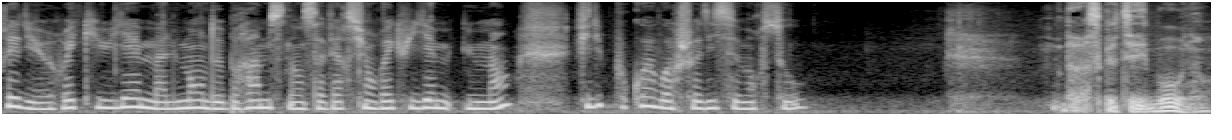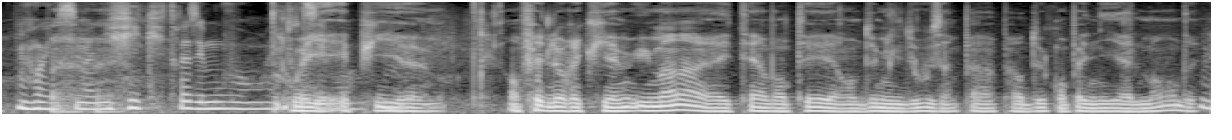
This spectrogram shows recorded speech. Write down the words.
Extrait du Requiem allemand de Brahms dans sa version Requiem humain. Philippe, pourquoi avoir choisi ce morceau? Parce que c'est beau, non? Oui, c'est magnifique, très émouvant. Oui, et puis euh, en fait, le Requiem humain a été inventé en 2012 hein, par, deux compagnies allemandes. Mhm.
